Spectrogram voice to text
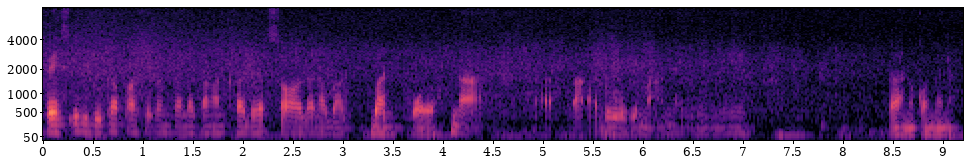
PSI diduga palsukan tanda tangan kader soal dana banpol. Nah apa? Aduh gimana ini? Dah no komen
